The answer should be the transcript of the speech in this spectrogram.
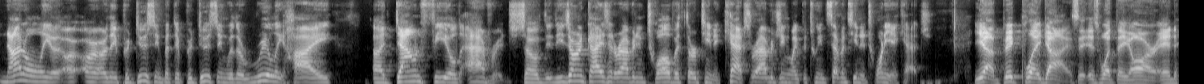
not only are, are, are they producing, but they're producing with a really high uh, downfield average. So th- these aren't guys that are averaging 12 or 13 a catch. They're averaging like between 17 and 20 a catch. Yeah, big play guys is what they are. And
